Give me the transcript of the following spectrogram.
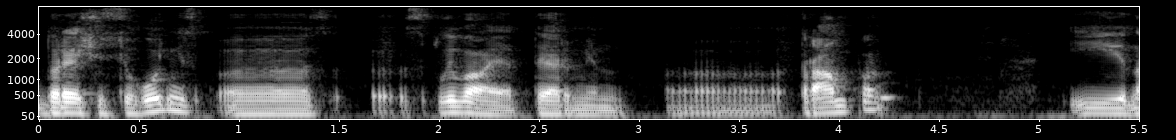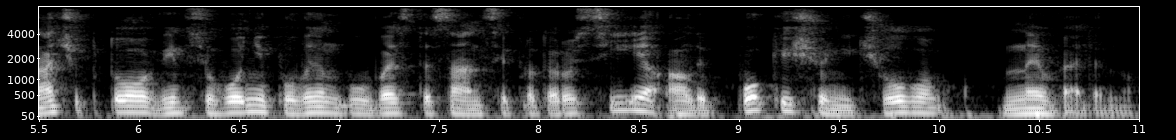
До речі, сьогодні е, спливає термін е, Трампа, і, начебто, він сьогодні повинен був ввести санкції проти Росії, але поки що нічого не введено.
